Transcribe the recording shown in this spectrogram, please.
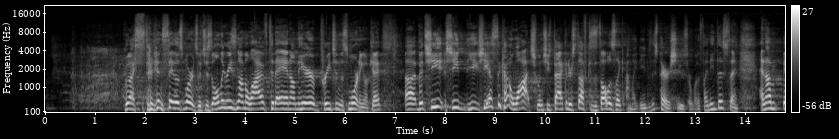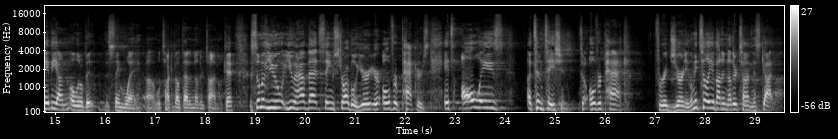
but I, I didn't say those words, which is the only reason I'm alive today and I'm here preaching this morning, okay? Uh, but she, she, she has to kind of watch when she's packing her stuff because it's always like, I might need this pair of shoes, or what if I need this thing? And I'm, maybe I'm a little bit the same way. Uh, we'll talk about that another time, okay? Some of you, you have that same struggle. You're, you're overpackers. It's always a temptation to overpack for a journey. Let me tell you about another time this got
